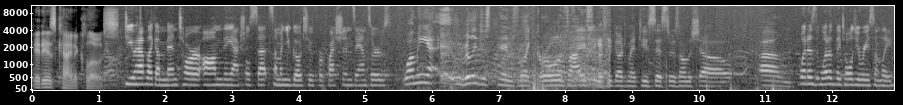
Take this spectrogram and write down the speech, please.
it is kind of close. Do you have like a mentor on the actual set? Someone you go to for questions, answers? Well, I mean, it really just depends. For like girl advice, I usually go to my two sisters on the show. Um, What is what have they told you recently?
